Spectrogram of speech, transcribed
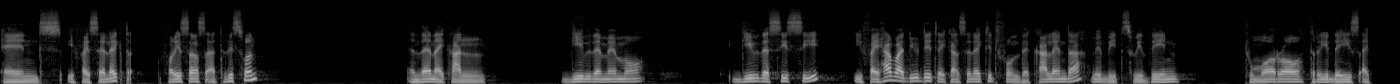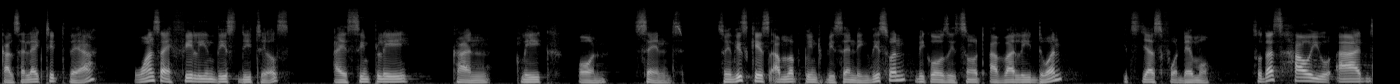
And if I select, for instance, at this one, and then I can give the memo, give the CC. If I have a due date, I can select it from the calendar. Maybe it's within tomorrow, three days, I can select it there. Once I fill in these details, I simply can click on send. So in this case, I'm not going to be sending this one because it's not a valid one. It's just for demo. So that's how you add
